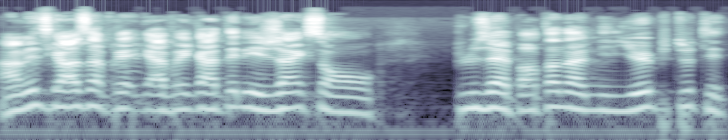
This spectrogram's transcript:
En même tu commences à, fré- à fréquenter des gens qui sont plus importants dans le milieu, puis tout est,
